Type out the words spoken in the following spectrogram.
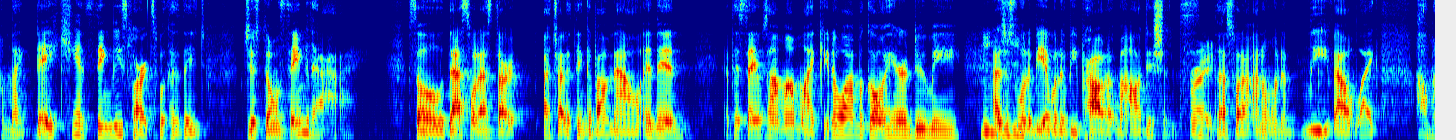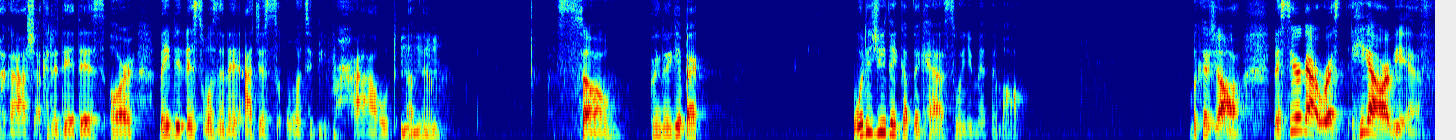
I'm like, they can't sing these parts because they just don't sing that high. So that's what I start. I try to think about now, and then at the same time, I'm like, you know what? I'm gonna go in here and do me. I just want to be able to be proud of my auditions. Mm-hmm. Right. That's what I, I don't want to leave out like, oh my gosh, I could have did this, or maybe this wasn't it. I just want to be proud of Mm-hmm. them. So we're gonna get back. What did you think of the cast when you met them all? Because y'all, Nasir got arrested. He got RBF.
